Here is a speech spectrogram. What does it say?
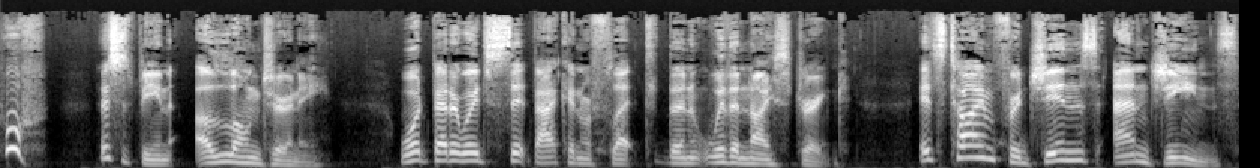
Whew. This has been a long journey. What better way to sit back and reflect than with a nice drink? It's time for Gins and Genes,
